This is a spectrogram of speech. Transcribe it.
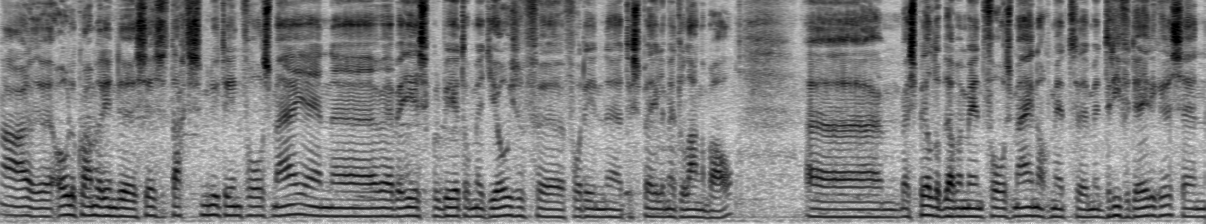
Nou, Ole kwam er in de 86 e minuut in volgens mij. En we hebben eerst geprobeerd om met Jozef voorin te spelen met de lange bal. Uh, wij speelden op dat moment volgens mij nog met, met drie verdedigers. En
